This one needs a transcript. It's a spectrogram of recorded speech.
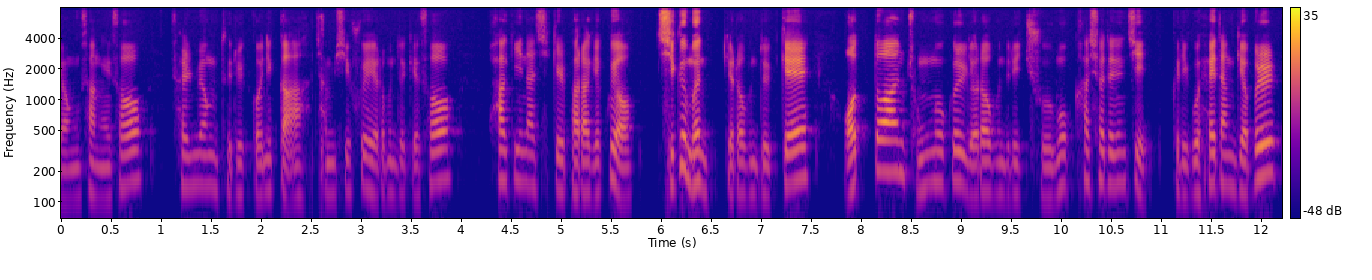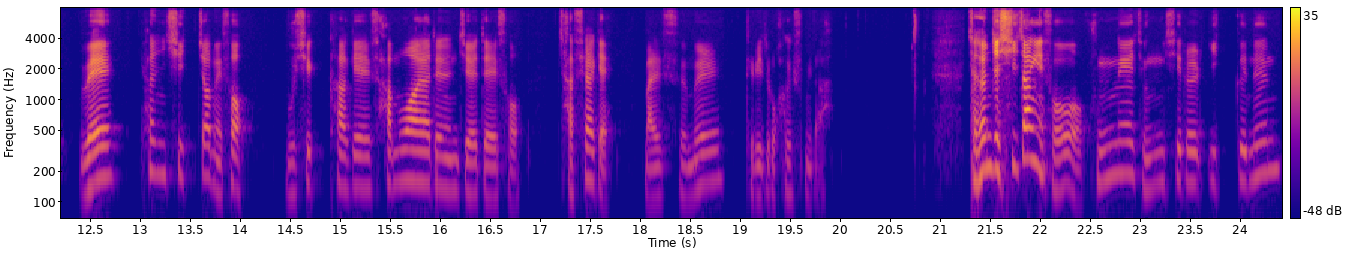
영상에서 설명드릴 거니까 잠시 후에 여러분들께서 확인하시길 바라겠고요. 지금은 여러분들께 어떠한 종목을 여러분들이 주목하셔야 되는지 그리고 해당 기업을 왜 현 시점에서 무식하게 사모아야 되는지에 대해서 자세하게 말씀을 드리도록 하겠습니다. 자, 현재 시장에서 국내 증시를 이끄는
